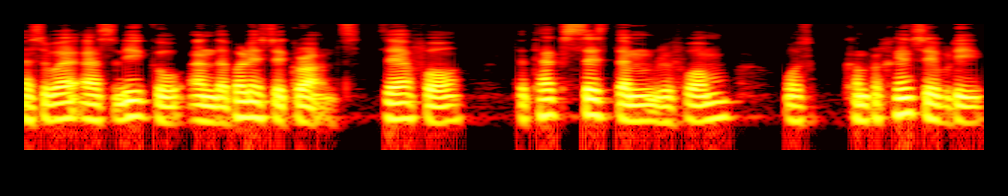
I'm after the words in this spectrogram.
as well as legal and policy grounds. Therefore, the tax system reform was comprehensively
